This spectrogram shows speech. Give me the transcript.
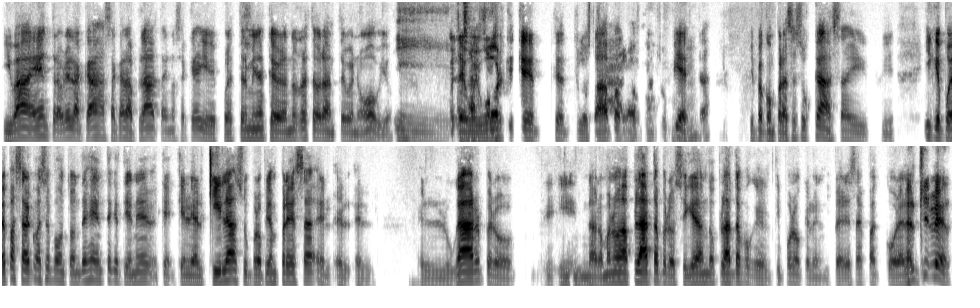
y va, entra, abre la caja, saca la plata y no sé qué, y después termina quebrando el restaurante, bueno, obvio. Y, el de WeWork que, que, lo usaba para, su fiesta y para comprarse sus casas y, y, que puede pasar con ese montón de gente que tiene, que, que le alquila a su propia empresa el, el, el, el lugar, pero y, la broma no da plata, pero sigue dando plata porque el tipo lo que le interesa es para cobrar el alquiler,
